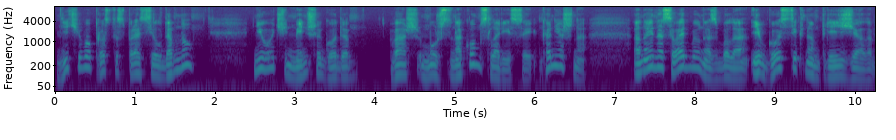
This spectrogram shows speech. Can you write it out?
«Ничего, просто спросил. Давно?» «Не очень, меньше года». «Ваш муж знаком с Ларисой?» «Конечно». Она и на свадьбе у нас была, и в гости к нам приезжала,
